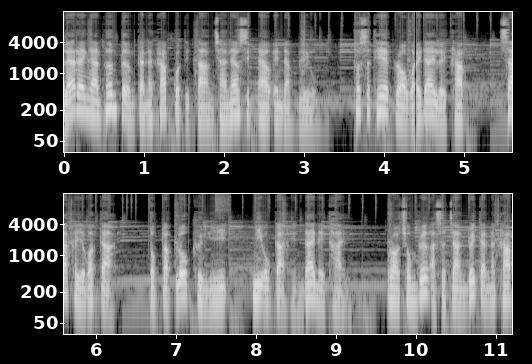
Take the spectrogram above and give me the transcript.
และรายงานเพิ่มเติมกันนะครับ กดติดตาม Channel 10 LNW ทศเทพรอไว้ได้เลยครับซากขยวกาศตกกลับโลกคืนนี้ มีโอกาสเห็นได้ในไทย รอชมเรื่องอัศจรรย์ด้วยกันนะครับ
